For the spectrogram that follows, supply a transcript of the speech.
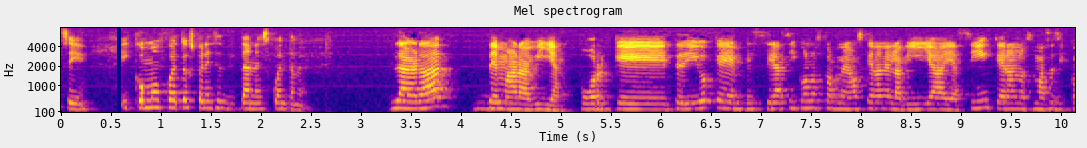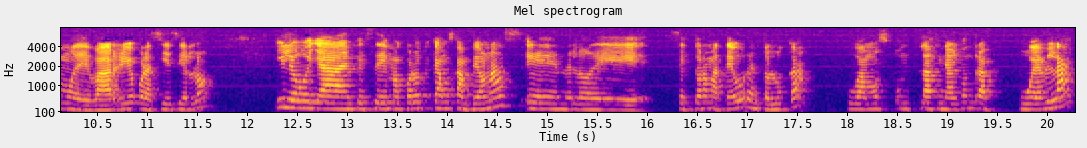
Sí. ¿Y cómo fue tu experiencia en Titanes? Cuéntame. La verdad, de maravilla, porque te digo que empecé así con los torneos que eran en la villa y así, que eran los más así como de barrio, por así decirlo. Y luego ya empecé, me acuerdo que quedamos campeonas en lo de sector amateur en Toluca. Jugamos la final contra Puebla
